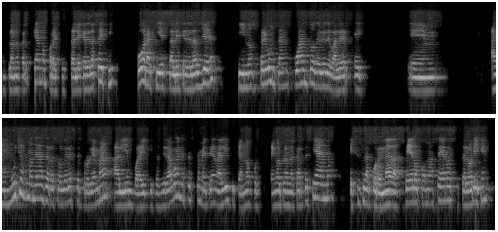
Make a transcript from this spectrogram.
un plano cartesiano. Por aquí está el eje de las X. Por aquí está el eje de las Y. Y nos preguntan cuánto debe de valer X. Em, hay muchas maneras de resolver este problema. Alguien por ahí quizás dirá, bueno, esto es geometría analítica, ¿no? Porque tengo el plano cartesiano. Esa es la coordenada 0,0. Este es el origen.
